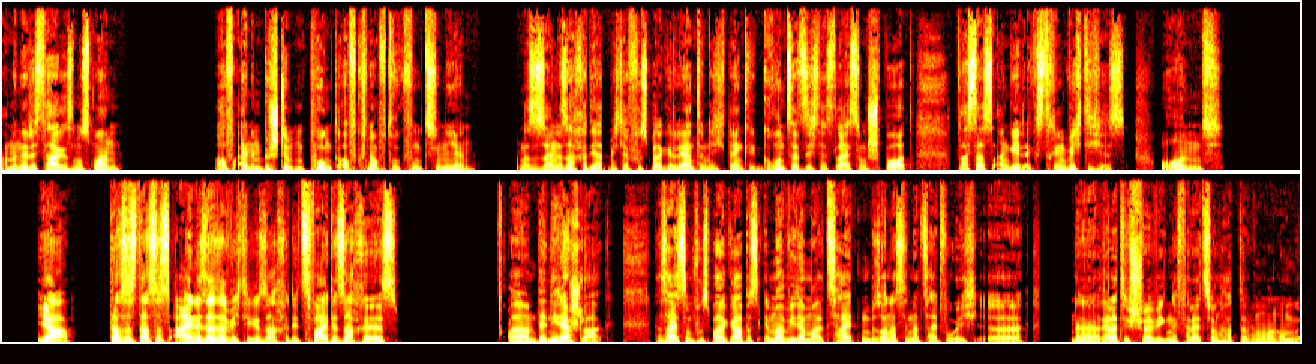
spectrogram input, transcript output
Am Ende des Tages muss man auf einem bestimmten Punkt auf Knopfdruck funktionieren. Und das ist eine Sache, die hat mich der Fußball gelernt und ich denke grundsätzlich, dass Leistungssport, was das angeht, extrem wichtig ist. Und ja, das ist, das ist eine sehr, sehr wichtige Sache. Die zweite Sache ist ähm, der Niederschlag. Das heißt, im Fußball gab es immer wieder mal Zeiten, besonders in der Zeit, wo ich äh, eine relativ schwerwiegende Verletzung hatte, wo man, um,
